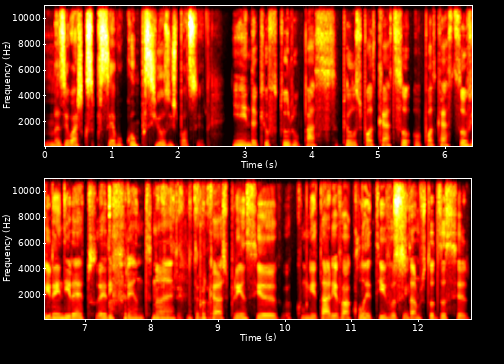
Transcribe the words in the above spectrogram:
mas eu acho que se percebe o quão precioso isto pode ser. E ainda que o futuro passe pelos podcasts, o podcasts ouvir em direto é diferente, não é? Direto, não Porque há a experiência comunitária, vá coletiva, de estarmos todos a ser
